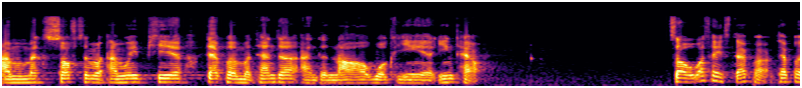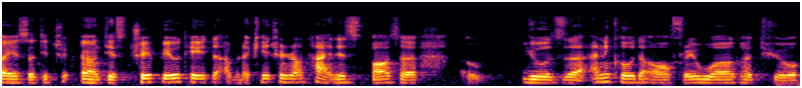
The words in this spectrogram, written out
I'm a Microsoft MVP, Dapr maintainer, and now work in Intel. So what is Dapr? Dapr is a uh, distributed application runtime. This supports uh, use any code or framework to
